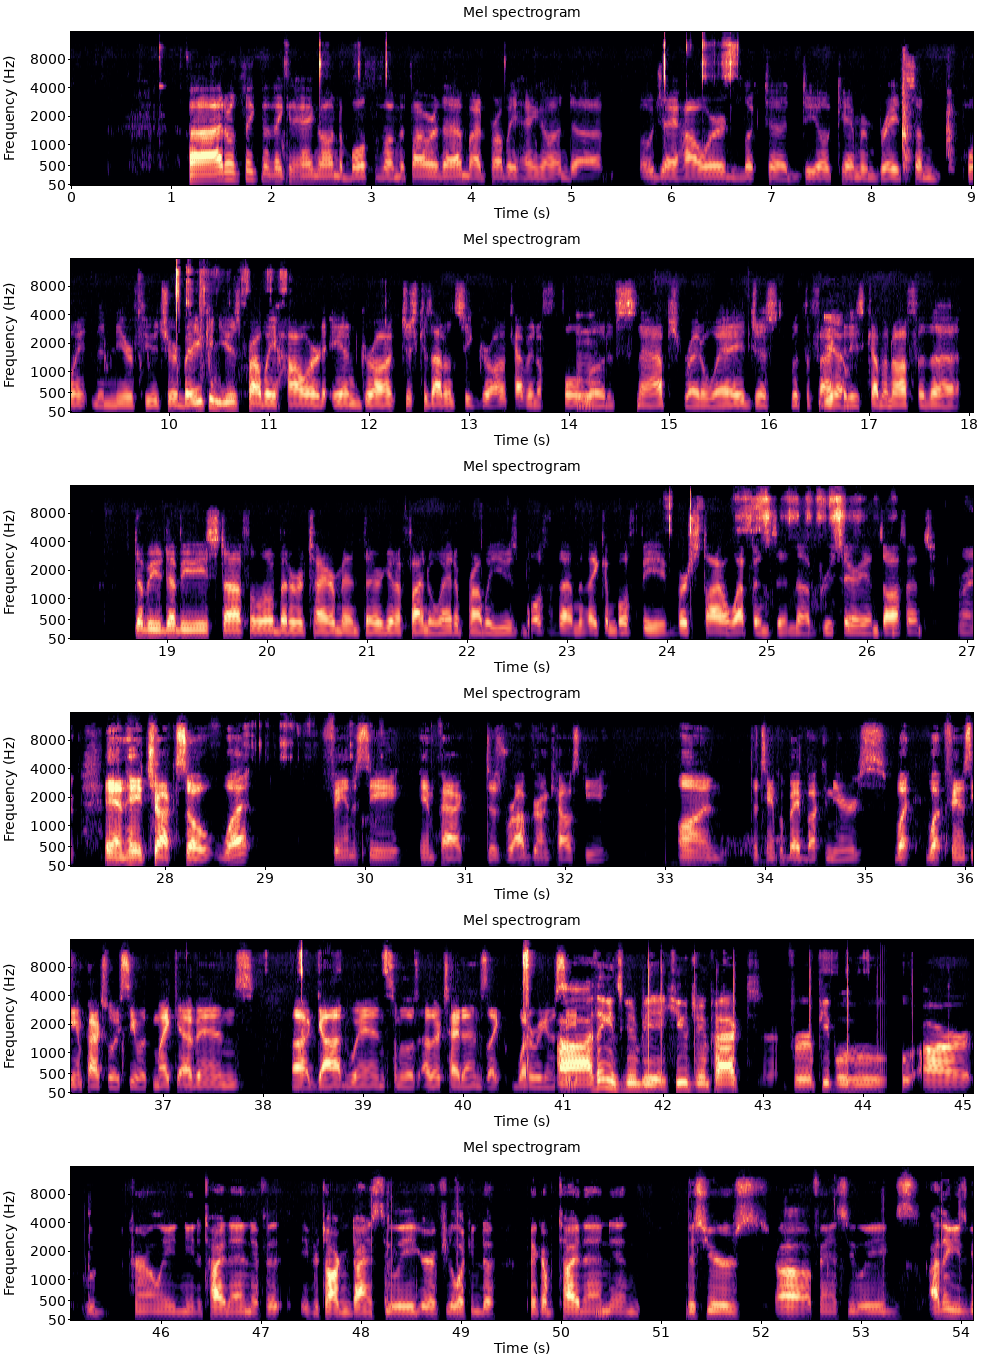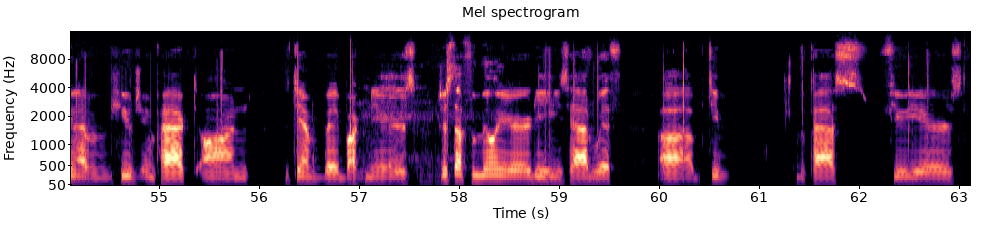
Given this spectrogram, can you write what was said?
Uh, I don't think that they can hang on to both of them. If I were them, I'd probably hang on to OJ Howard, look to deal Cameron Brate some point in the near future. But you can use probably Howard and Gronk just because I don't see Gronk having a full Mm. load of snaps right away, just with the fact Yeah. that he's coming off of the WWE stuff, a little bit of retirement. They're going to find a way to probably use both of them, and they can both be versatile weapons in uh, Bruce Arians' offense. Right. And hey, Chuck, so what fantasy impact does Rob Gronkowski on the Tampa Bay Buccaneers? What what fantasy impacts will we see with Mike Evans, uh, Godwin, some of those other tight ends? Like, what are we going to see? Uh, I think it's going to be a huge impact for people who are who currently need a tight end. If it, if you're talking dynasty league or if you're looking to pick up a tight end in this year's uh, fantasy leagues, I think he's going to have a huge impact on the Tampa Bay Buccaneers. Just that familiarity he's had with uh, TB the past few years.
